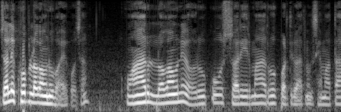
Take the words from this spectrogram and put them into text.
जसले खोप लगाउनु भएको छ उहाँहरू लगाउनेहरूको शरीरमा रोग प्रतिरोधात्मक क्षमता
